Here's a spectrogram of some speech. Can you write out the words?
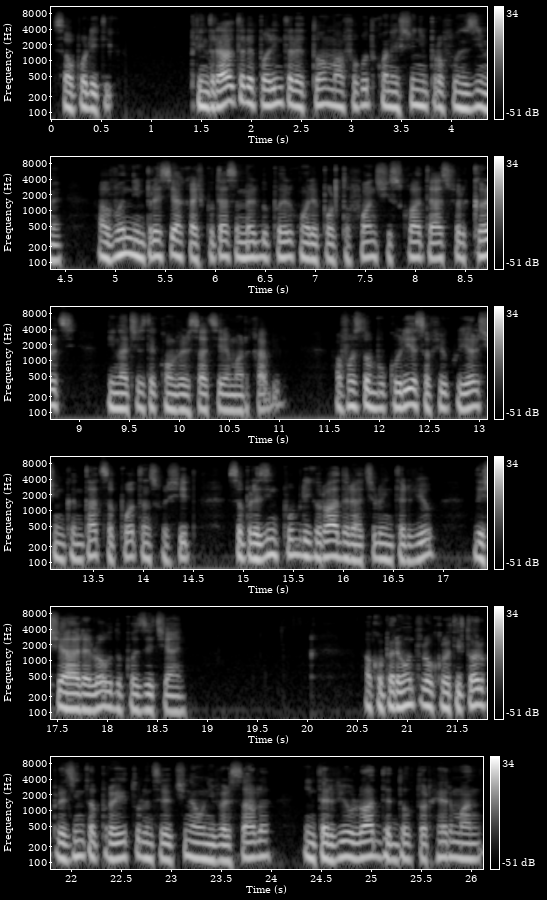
sau politică. Printre altele, părintele Tom a făcut conexiuni în profunzime, având impresia că aș putea să merg după el cu un reportofon și scoate astfel cărți din aceste conversații remarcabile. A fost o bucurie să fiu cu el și încântat să pot, în sfârșit, să prezint public roadele acelui interviu, deși are loc după 10 ani. Acoperământul ocrotitor prezintă proiectul Înțelepciunea Universală, interviu luat de Dr. Herman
